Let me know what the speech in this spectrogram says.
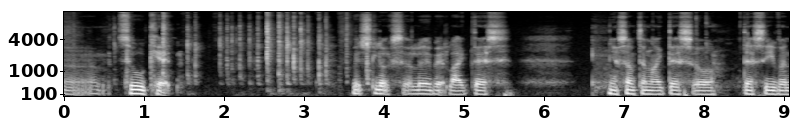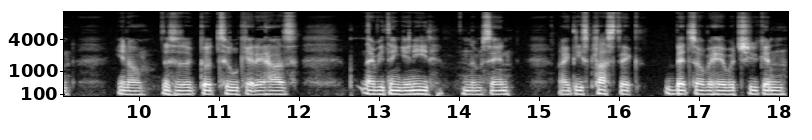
Um, toolkit which looks a little bit like this. You know something like this or this even you know this is a good toolkit. It has everything you need you know what i'm saying? Like these plastic bits over here which you can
